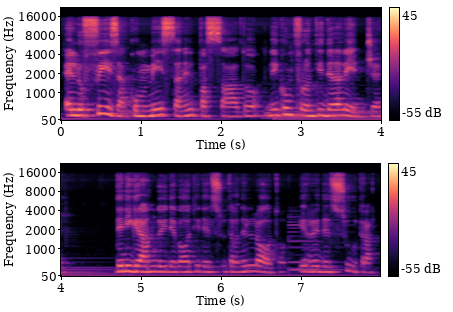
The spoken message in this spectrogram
è l'offesa commessa nel passato nei confronti della legge, denigrando i devoti del Sutra del Loto, il re del Sutra,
